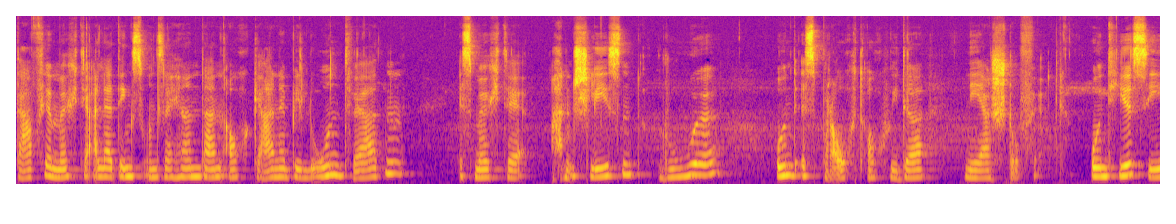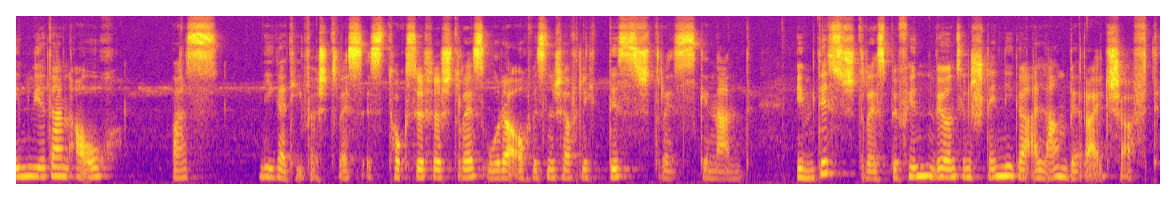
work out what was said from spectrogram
Dafür möchte allerdings unser Hirn dann auch gerne belohnt werden. Es möchte anschließend Ruhe und es braucht auch wieder Nährstoffe. Und hier sehen wir dann auch, was negativer Stress ist, toxischer Stress oder auch wissenschaftlich Distress genannt. Im Distress befinden wir uns in ständiger Alarmbereitschaft.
